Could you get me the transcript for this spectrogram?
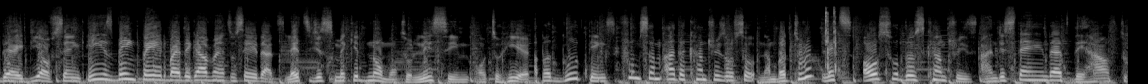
the idea of saying he is being paid by the government to say that. Let's just make it normal to listen or to hear about good things from some other countries also. Number two, let's also those countries understand that they have to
